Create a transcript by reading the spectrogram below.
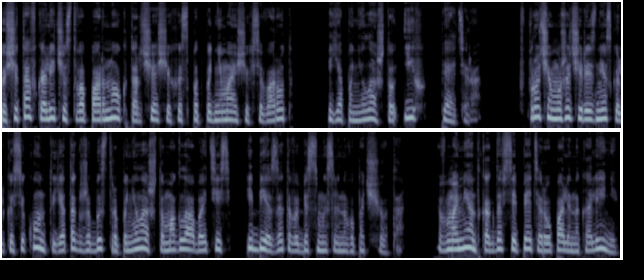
Посчитав количество пар ног, торчащих из-под поднимающихся ворот, я поняла, что их пятеро. Впрочем, уже через несколько секунд я также быстро поняла, что могла обойтись и без этого бессмысленного подсчета. В момент, когда все пятеро упали на колени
